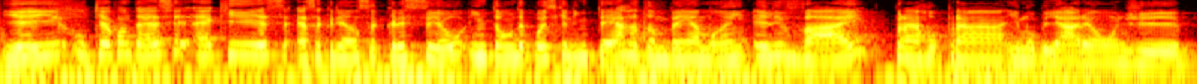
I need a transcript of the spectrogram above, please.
E aí, o que acontece é que esse- essa criança cresceu, então depois que ele enterra também a mãe, ele vai pra, pra imobiliária onde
